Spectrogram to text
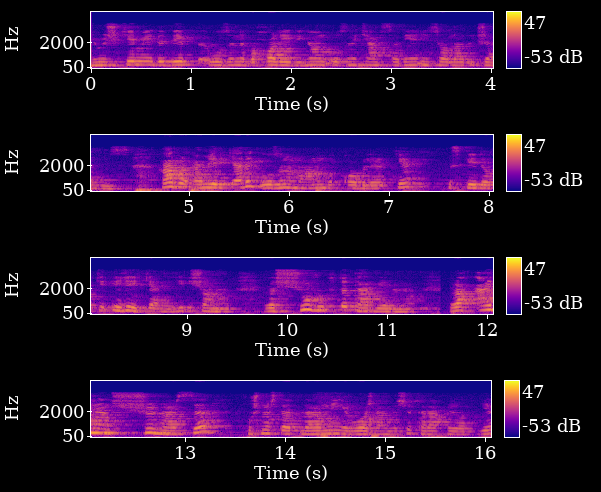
yumush kelmaydi deb o'zini baholaydigan o'zini kamsitadigan insonlarni uchratmaysiz. Har bir amerikalik o'zini ma'lum bir qobiliyatga iste'dodga ega ekanligiga ishonadi va shu ruhda tarbiyalanadi. Va aynan shu narsa qo'shma shtatlarning rivojlanishi taraqqiyotiga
